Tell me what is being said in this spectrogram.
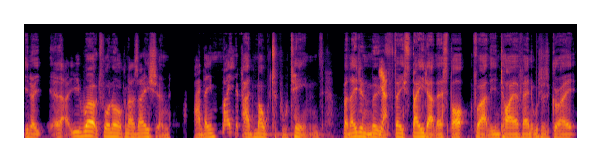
You know, uh, you worked for an organization, and they may have had multiple teams, but they didn't move. Yeah. They stayed at their spot throughout the entire event, which was great.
